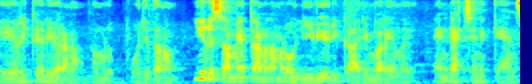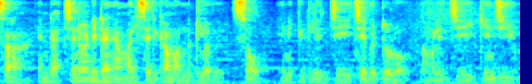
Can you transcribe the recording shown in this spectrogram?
കയറി കയറി വരണം. നമ്മൾ പൊരുതണം. ഈ ഒരു സമയത്താണ് നമ്മുടെ ഒലീവിയ ഒരു കാര്യം പറയുന്നത്. എന്റെ അച്ഛന് ക്യാൻസറാണ് എന്റെ അച്ഛന് വേണ്ടിയിട്ടാണ് ഞാൻ മത്സരിക്കാൻ വന്നിട്ടുള്ളത്. സോ എനിക്കിതിൽ ജയിച്ചേ പറ്റുള്ളൂ. നമ്മൾ ജയിക്കുകയും ചെയ്യും.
